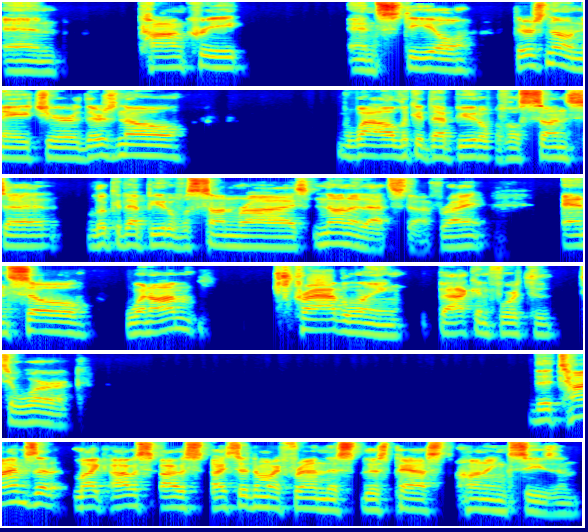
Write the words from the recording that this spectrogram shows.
and concrete and steel. There's no nature. There's no wow, look at that beautiful sunset. Look at that beautiful sunrise. None of that stuff, right? And so when I'm traveling back and forth to, to work, the times that like I was I was I said to my friend this this past hunting season,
